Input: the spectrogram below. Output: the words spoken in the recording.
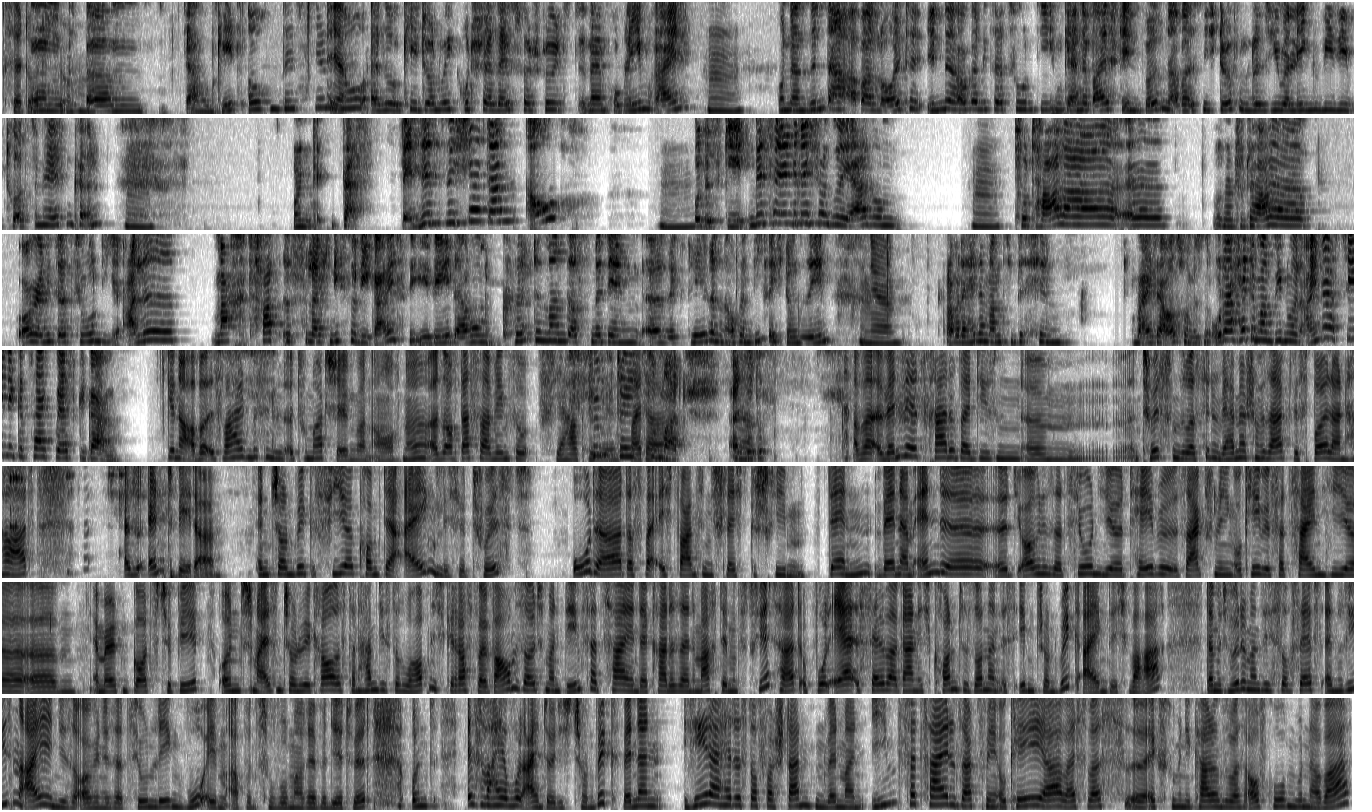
Sehr deutlich. Und auch. ähm, darum geht's auch ein bisschen Ja. so. Also, okay, John Wick rutscht da selbstverschuldet in ein Problem rein. Hm. Und dann sind da aber Leute in der Organisation, die ihm gerne beistehen würden, aber es nicht dürfen oder sich überlegen, wie sie ihm trotzdem helfen können. Hm. Und das wendet sich ja dann auch. Hm. Und es geht ein bisschen in die Richtung so, ja, so ein Hm. totaler, äh, so eine totale Organisation, die alle Macht hat, ist vielleicht nicht so die geilste Idee. Darum könnte man das mit den äh, Sekretärinnen auch in die Richtung sehen. Ja. Aber da hätte man es ein bisschen weiter ausbauen müssen. Oder hätte man sie nur in einer Szene gezeigt, wäre es gegangen. Genau, aber es war halt ein bisschen äh, too much irgendwann auch, ne? Also auch das war wegen so, ja, okay, Fünftel weiter. zu much. Also Ja. das, Aber wenn wir jetzt gerade bei diesen ähm, Twists und sowas sind, und wir haben ja schon gesagt, wir spoilern hart, also entweder in John Wick 4 kommt der eigentliche Twist, oder das war echt wahnsinnig schlecht geschrieben. Denn wenn am Ende äh, die Organisation hier, Table, sagt von wegen, okay, wir verzeihen hier ähm, American Gods Typi und schmeißen John Wick raus, dann haben die es doch überhaupt nicht gerafft, weil warum sollte man dem verzeihen, der gerade seine Macht demonstriert hat, obwohl er es selber gar nicht konnte, sondern es eben John Wick eigentlich war. Damit würde man sich doch selbst ein Riesenei in diese Organisation legen, wo eben ab und zu wo mal rebelliert wird. Und es war ja wohl eindeutig John Wick. Wenn dann jeder hätte es doch verstanden, wenn man ihm verzeiht und sagt mir, okay, ja, weißt du was, äh, Exkommunikal und sowas aufgehoben, wunderbar.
